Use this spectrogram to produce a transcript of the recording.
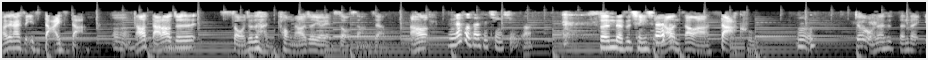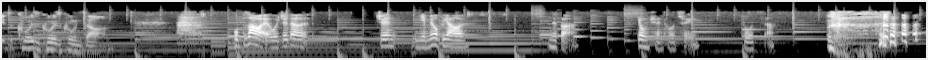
然后就开始一直打一直打，嗯，然后打到就是手就是很痛，然后就有点受伤这样，然后你那时候真的是清醒吗？真的是清醒，然后你知道吗？大哭。嗯，就我真的是真的一直哭，一直哭，一直哭，你知道吗？我不知道哎、我觉得觉得也没有必要那个啊、用拳头捶桌子啊。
